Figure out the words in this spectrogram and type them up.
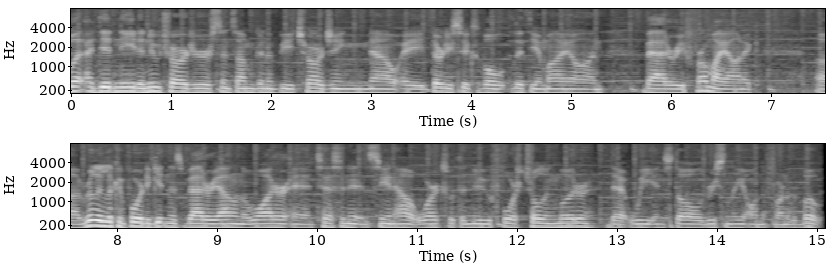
But I did need a new charger since I'm going to be charging now a 36 volt lithium ion battery from Ionic. Uh, really looking forward to getting this battery out on the water and testing it and seeing how it works with the new force trolling motor that we installed recently on the front of the boat.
